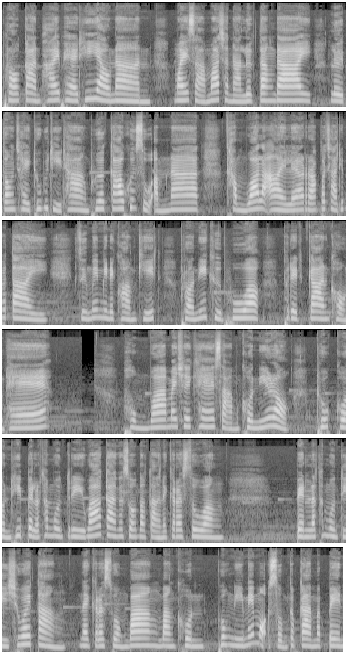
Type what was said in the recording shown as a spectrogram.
เพราะการพ่ายแพ้ที่ยาวนาน ไม่สามารถชนะเลือกตั้งได้ เลยต้องใช้ทุกวิถีทางเพื่อก้าวขึ้นสู่อำนาจคำว่าละอายและรักประชาธิปไตย จึงไม่มีในความคิด เพราะนี่คือพวกเผด็จการของแท้ ผมว่าไม่ใช่แค่ 3 คนนี้หรอก ทุกคนที่เป็นรัฐมนตรีว่าการกระทรวงต่างๆ ในกระทรวงเป็นรัฐมนตรีช่วยต่างในกระทรวงบ้าง บางคน พวกนี้ไม่เหมาะสมกับการมาเป็น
